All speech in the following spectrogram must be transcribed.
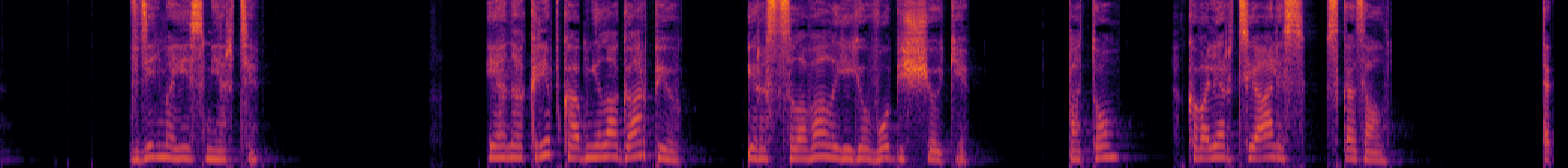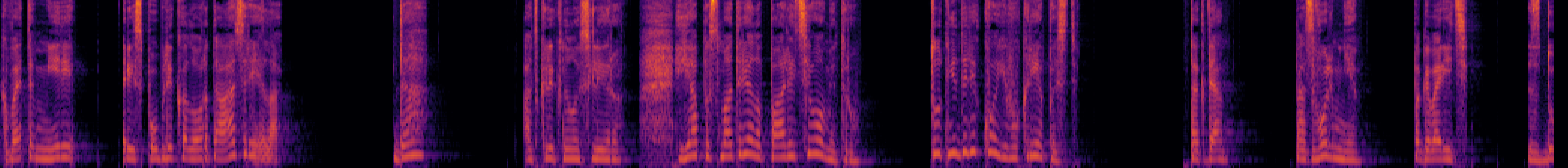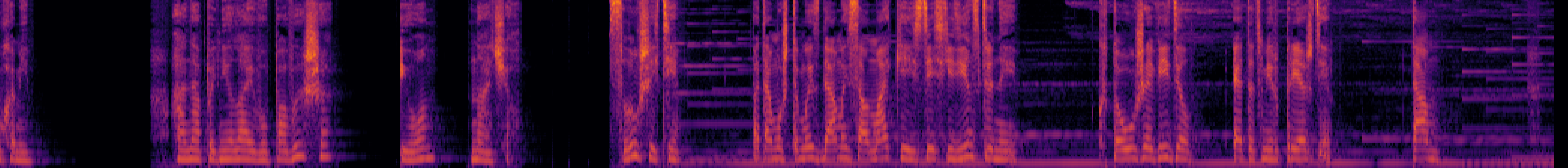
в день моей смерти. И она крепко обняла Гарпию и расцеловала ее в обе щеки. Потом кавалер Тиалис сказал — так в этом мире республика лорда Азриэла? Да, откликнулась Лира. Я посмотрела по аллитиометру. Тут недалеко его крепость. Тогда позволь мне поговорить с духами. Она подняла его повыше, и он начал. «Слушайте, потому что мы с дамой Салмаки здесь единственные, кто уже видел этот мир прежде». Там,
